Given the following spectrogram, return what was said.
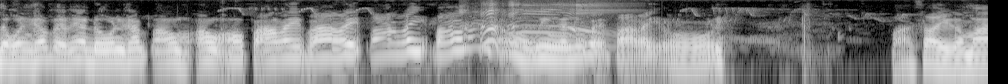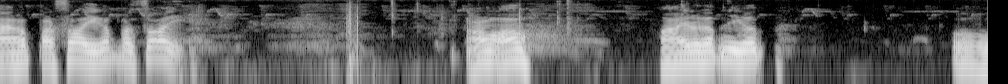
โดนครับแบบนี้โดนครับ เอาเอาเอาปลาอะไรปลาอะไรปลาอะไรปลาอะไรเอาวิ่งกันด้วยปลาอะไรโอ้ยปลาสร้อยก็มาครับปลาสร้อยครับปลาสร้อย เอาเอาหายแล้วครับนี่ครับ โอ้โห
